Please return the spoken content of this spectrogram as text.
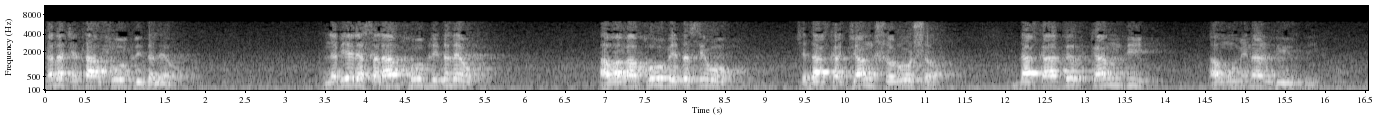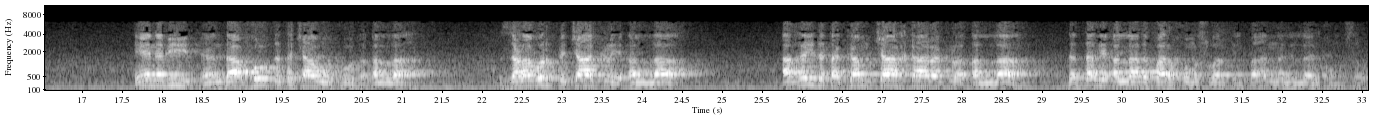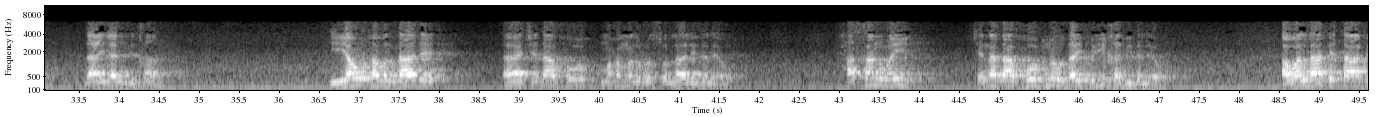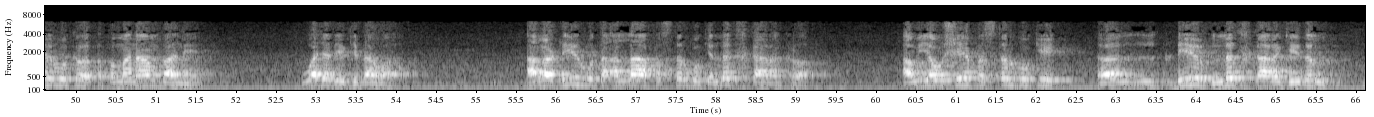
کله چې تا خوب لیدلې و نبی علیہ السلام خوب لیدلې و او هغه خوب یې دسې و چې دا کا جنگ شروع شو دا کافر کم دي او مؤمنان ډیر دي اے نبی دا خوب د تچاو خو د الله زړور په چا کړی الله هغه د تکم چا ښکار کړ الله د دغه الله د فار خمس ور کوي فان لله خمسو دا علل دي خان یو قول دا ده چې دا خو محمد رسول الله لیدلو حسن وای چې نه دا خوب نه دای په یې خلیدلو او الله ته تعبیر وک په منام باندې وجه دې کې دا و اگر ډیر وته الله پسترګو کې لږ ښکارا کړ او یو شی پسترګو کې ډیر لږ ښکارا کېدل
